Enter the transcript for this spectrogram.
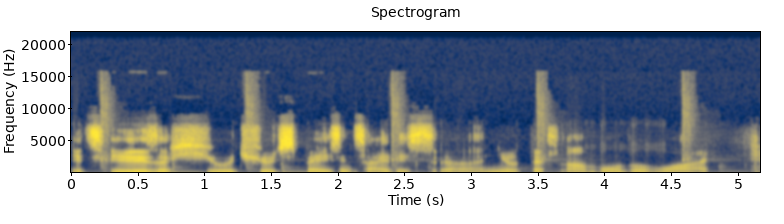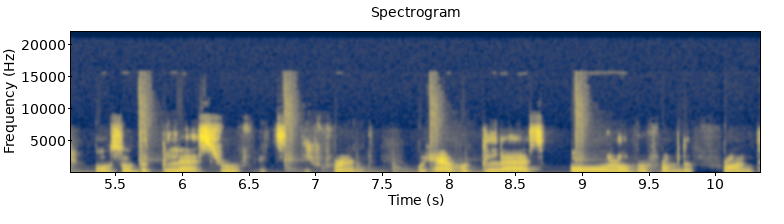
it's it is a huge huge space inside this uh, new tesla model y also the glass roof it's different. We have a glass all over from the front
